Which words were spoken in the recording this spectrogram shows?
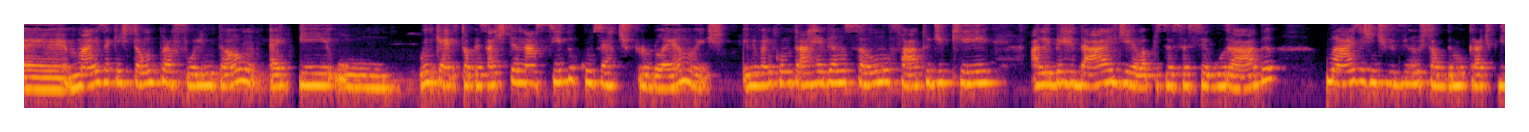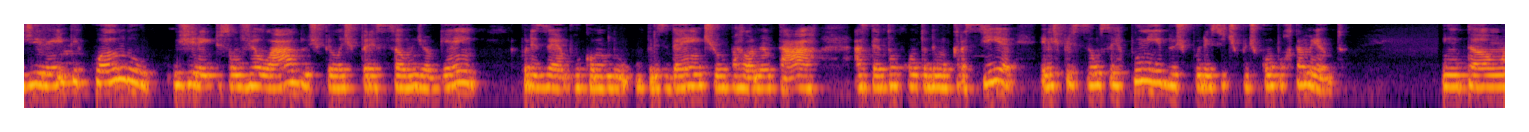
É, mas a questão para a Folha, então, é que o, o inquérito, apesar de ter nascido com certos problemas, ele vai encontrar redenção no fato de que a liberdade ela precisa ser assegurada, mas a gente vive num Estado democrático de direito e quando os direitos são violados pela expressão de alguém, por exemplo, como um presidente, um parlamentar, atentam contra a democracia, eles precisam ser punidos por esse tipo de comportamento. Então,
